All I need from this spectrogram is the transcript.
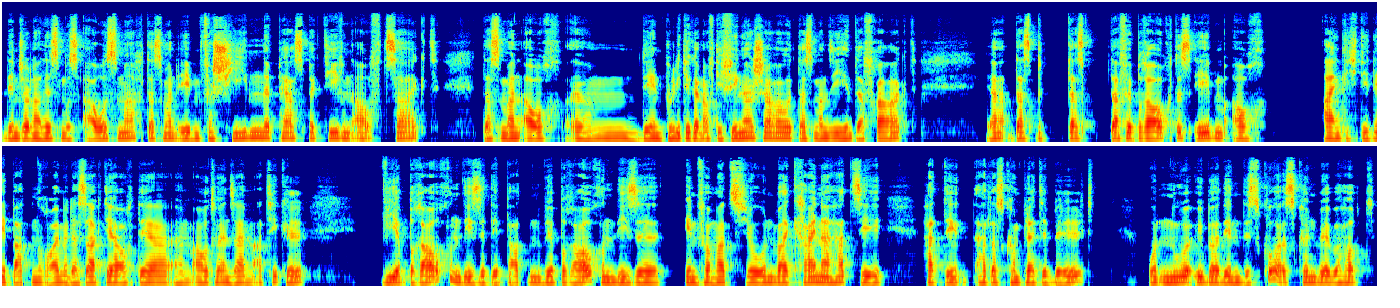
den Journalismus ausmacht, dass man eben verschiedene Perspektiven aufzeigt, dass man auch ähm, den Politikern auf die Finger schaut, dass man sie hinterfragt. Ja, das, das, dafür braucht es eben auch eigentlich die Debattenräume. Das sagt ja auch der ähm, Autor in seinem Artikel. Wir brauchen diese Debatten, wir brauchen diese Informationen, weil keiner hat sie, hat, den, hat das komplette Bild. Und nur über den Diskurs können wir überhaupt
